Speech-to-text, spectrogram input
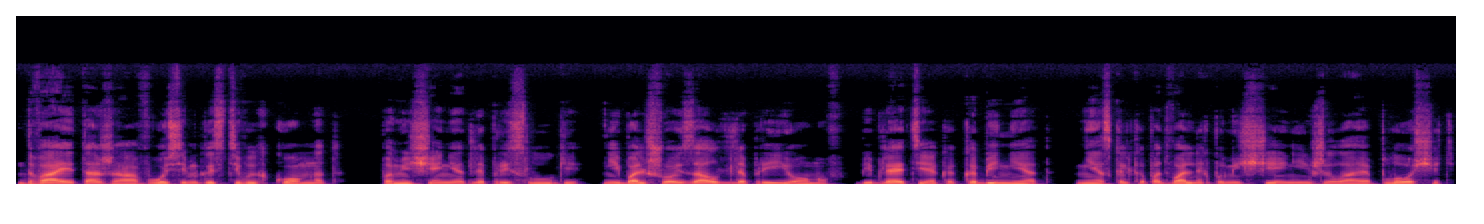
Два этажа, восемь гостевых комнат, помещение для прислуги, небольшой зал для приемов, библиотека, кабинет, несколько подвальных помещений, жилая площадь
